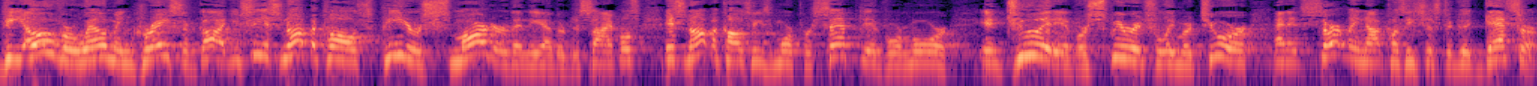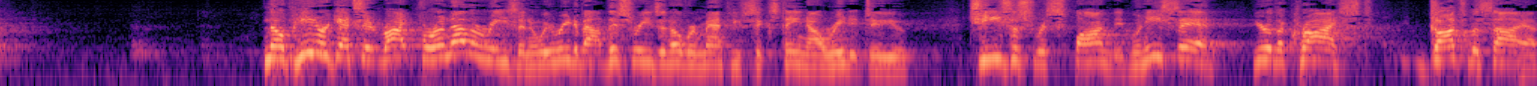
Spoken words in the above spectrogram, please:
the overwhelming grace of God. You see, it's not because Peter's smarter than the other disciples. It's not because he's more perceptive or more intuitive or spiritually mature. And it's certainly not because he's just a good guesser. No, Peter gets it right for another reason. And we read about this reason over in Matthew 16. I'll read it to you. Jesus responded. When he said, You're the Christ, God's Messiah,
